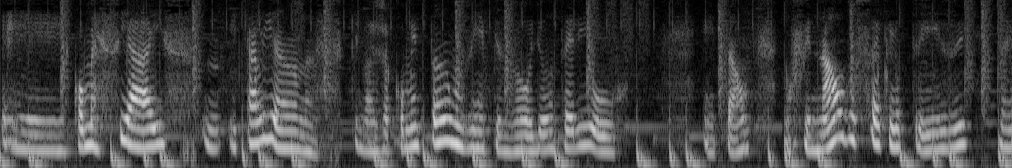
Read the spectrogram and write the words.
é, comerciais italianas, que nós já comentamos em episódio anterior. Então, no final do século XIII, né,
